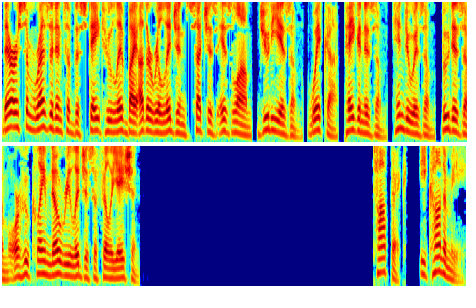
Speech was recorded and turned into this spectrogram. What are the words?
There are some residents of the state who live by other religions such as Islam, Judaism, Wicca, paganism, Hinduism, Buddhism or who claim no religious affiliation. Economy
